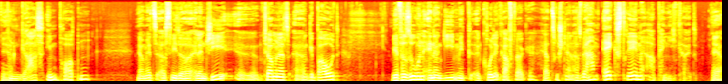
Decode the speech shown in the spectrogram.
ja. von Gasimporten. Wir haben jetzt erst wieder LNG-Terminals äh, gebaut. Wir versuchen Energie mit äh, Kohlekraftwerke herzustellen. Also wir haben extreme Abhängigkeit. Ja.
